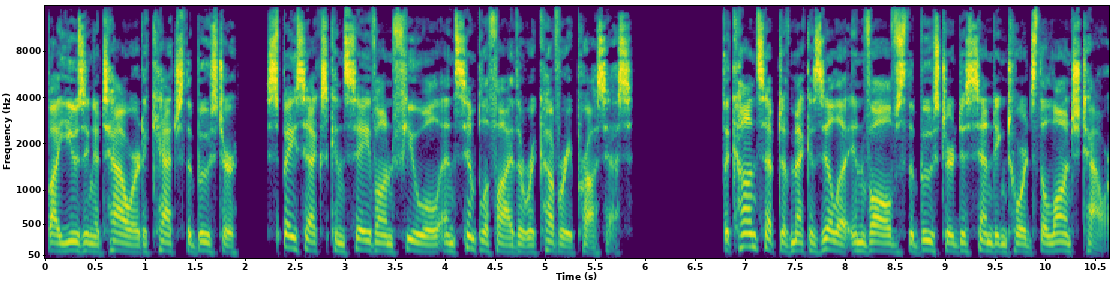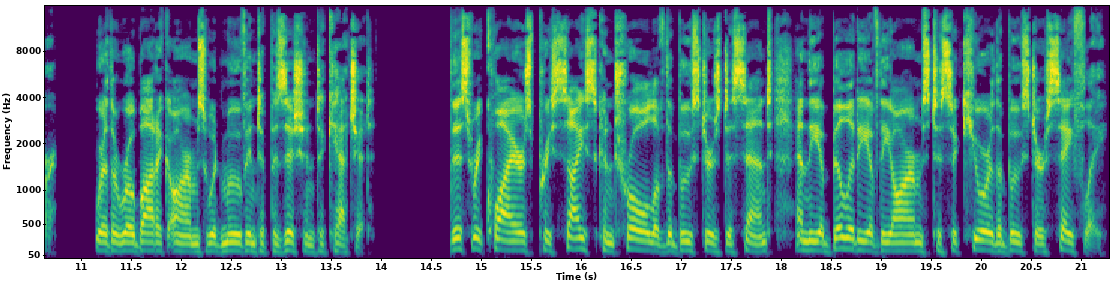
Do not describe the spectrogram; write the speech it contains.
By using a tower to catch the booster, SpaceX can save on fuel and simplify the recovery process. The concept of Mechazilla involves the booster descending towards the launch tower, where the robotic arms would move into position to catch it. This requires precise control of the booster's descent and the ability of the arms to secure the booster safely.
